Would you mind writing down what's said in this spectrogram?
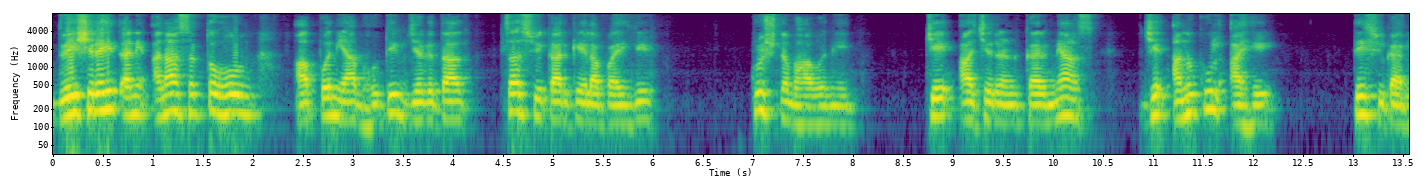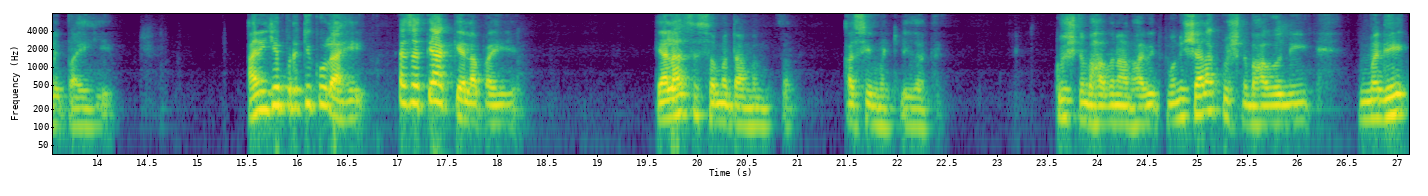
द्वेषरहित आणि अनासक्त होऊन आपण या भौतिक जगताचा स्वीकार केला पाहिजे. कृष्ण भावनेचे आचरण करण्यास जे अनुकूल आहे ते स्वीकारले पाहिजे. आणि जे प्रतिकूल आहे त्याचा त्याग केला पाहिजे. त्यालाच समता म्हणतात असे म्हटले जाते. कृष्ण भावना भावित मनुष्याला कृष्ण भावनेमध्ये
